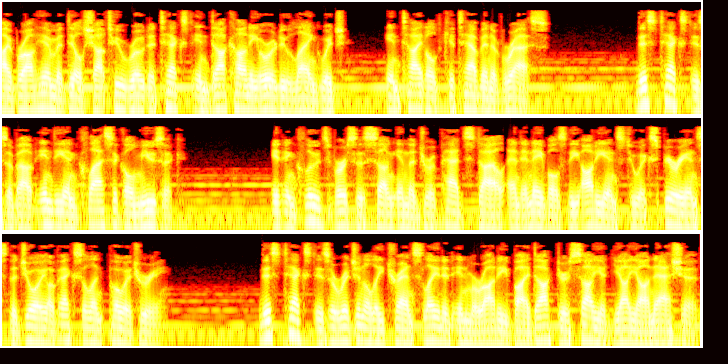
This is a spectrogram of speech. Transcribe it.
Ibrahim Adil Shah II wrote a text in Dakhani Urdu language, entitled Kitab-e-Navras. This text is about Indian classical music. It includes verses sung in the Dhrupad style and enables the audience to experience the joy of excellent poetry. This text is originally translated in Marathi by Dr. Syed Yahya Nasheed.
